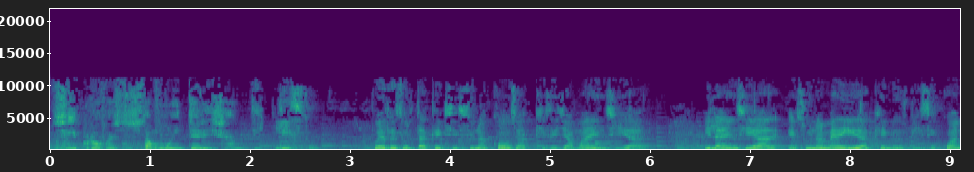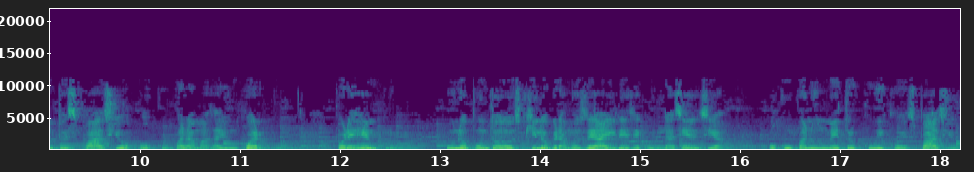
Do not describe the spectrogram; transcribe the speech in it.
Sí, profe, esto está muy interesante. Listo. Pues resulta que existe una cosa que se llama densidad. Y la densidad es una medida que nos dice cuánto espacio ocupa la masa de un cuerpo. Por ejemplo, 1.2 kilogramos de aire, según la ciencia, ocupan un metro cúbico de espacio.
